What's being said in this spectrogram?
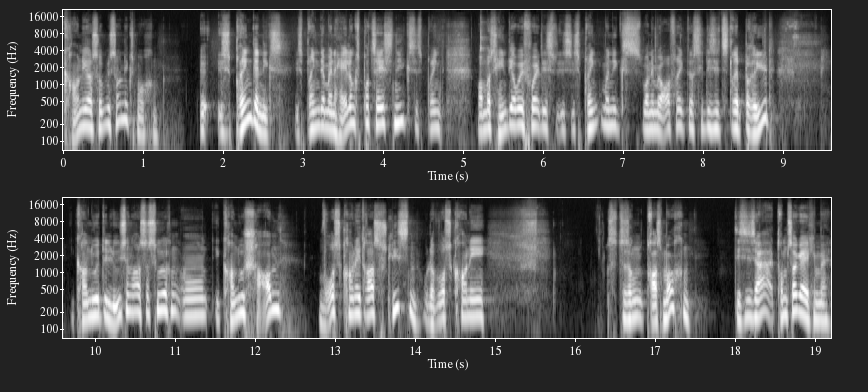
kann ich ja sowieso nichts machen. Es bringt ja nichts. Es bringt ja meinen Heilungsprozess nichts. Es bringt, wenn man das Handy abfällt, es, es, es bringt mir nichts, wenn ich mich aufrege, dass sie das jetzt repariert. Ich kann nur die Lösung aussuchen und ich kann nur schauen, was kann ich daraus schließen oder was kann ich sozusagen daraus machen. Das ist auch, darum sage ich euch immer,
